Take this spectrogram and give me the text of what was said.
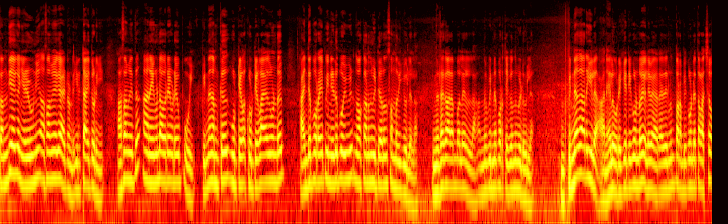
സന്ധ്യയായി കഴിഞ്ഞ് ഏഴുമണി ആ സമയമൊക്കെ ആയിട്ടുണ്ട് ഇരുട്ടായി തുടങ്ങി. ആ സമയത്ത് ആനയും കൊണ്ട് അവരെ എവിടെയോ പോയി. പിന്നെ നമുക്ക് കുട്ടികൾ കുട്ടികളായതുകൊണ്ട് അതിന്റെ പുറകെ പിന്നീട് പോയി നോക്കാനൊന്നും വീട്ടുകാരൊന്നും സമ്മതിക്കില്ലല്ലോ ഇന്നത്തെ കാലം പോലെയല്ല. അന്ന് പിന്നെ പുറത്തേക്കൊന്നും വിടില്ല പിന്നെ അത് അറിയില്ല. ആനയെ ലോറി കയറ്റി കൊണ്ടോ അല്ലെങ്കിൽ വേറെ ഏതെങ്കിലും പറമ്പിൽ കൊണ്ടോ തളച്ചോ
